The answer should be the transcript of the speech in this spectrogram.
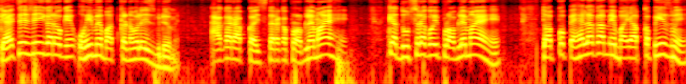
कैसे सही करोगे? वही मैं बात करने वाला इस वीडियो में। अगर आपका इस तरह का प्रॉब्लम आया है, क्या दूसरा कोई प्रॉब्लम आया है तो आपको पहला काम है भाई आपका पेज में,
